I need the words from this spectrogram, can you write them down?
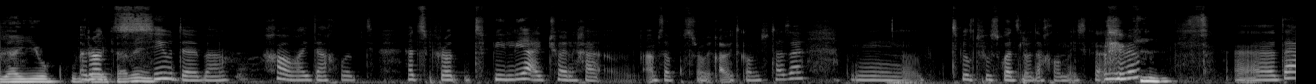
იოგურტით არის სივდება ხო აი დაახლოებით. რაც უფრო თბილია აი ჩვენ ხა ამ საფხს რო ვიყავით კომისთაზე თბილ თბილს გვაძლევდა ხოლმე ის ქალი რა აა, და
